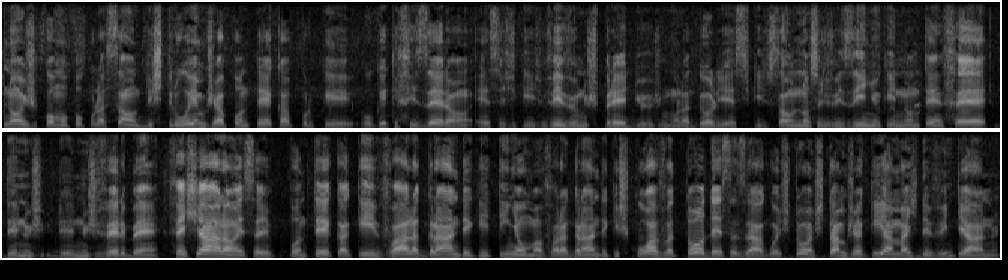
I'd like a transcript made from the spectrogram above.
Nós, como população, destruímos a Ponteca porque o que, que fizeram esses que vivem nos prédios, moradores, esses que são nossos vizinhos, que não têm fé de nos, de nos ver bem? Fecharam essa Ponteca aqui, vala grande, que tinha uma vala grande que escoava todas essas águas. Então, estamos aqui há mais de 20 anos.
